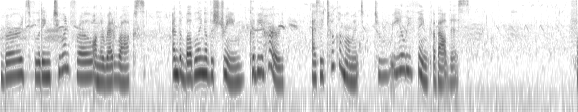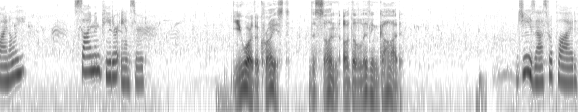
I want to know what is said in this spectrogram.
Birds flitting to and fro on the red rocks and the bubbling of the stream could be heard as they took a moment to really think about this. Finally, Simon Peter answered, You are the Christ, the Son of the living God. Jesus replied,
